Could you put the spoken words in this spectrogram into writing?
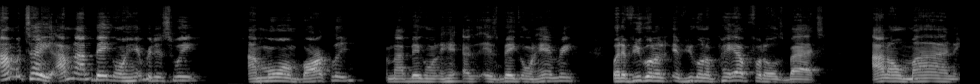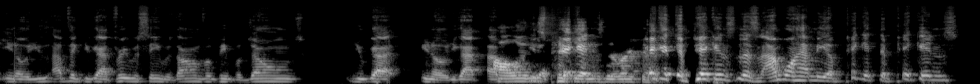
am gonna tell you, I'm not big on Henry this week. I'm more on Barkley. I'm not big on as big on Henry. But if you're gonna if you're gonna pay up for those backs, I don't mind. You know, you I think you got three receivers Donovan People Jones. You got you know you got uh, Collins, you know, Pickens, they're right there. Pickett the Pickens. Listen, I'm gonna have me a Pickett the Pickens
